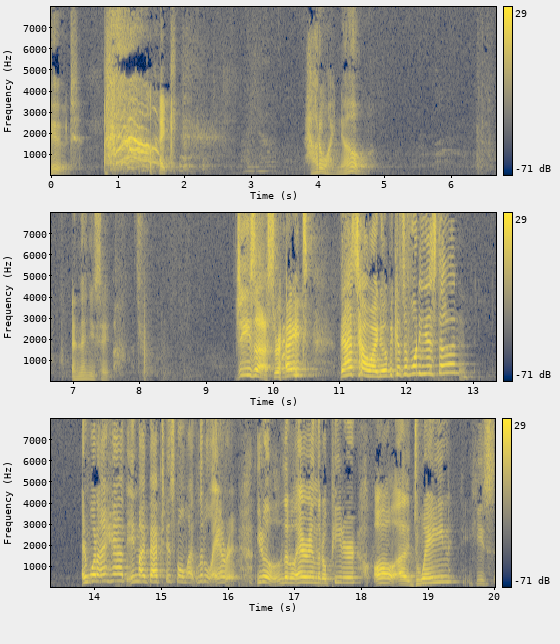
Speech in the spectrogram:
dude, like, how do I know? And then you say, oh, right. Jesus, right? That's how I know because of what he has done. And what I have in my baptismal life, little Aaron, you know, little Aaron, little Peter, all uh, Dwayne, he's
